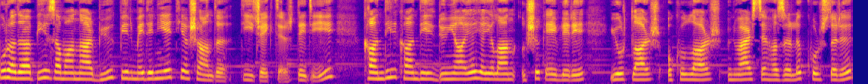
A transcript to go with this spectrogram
burada bir zamanlar büyük bir medeniyet yaşandı diyecektir dediği, kandil kandil dünyaya yayılan ışık evleri, yurtlar, okullar, üniversite hazırlık kursları,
